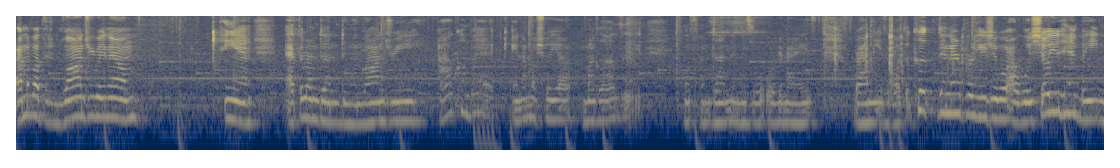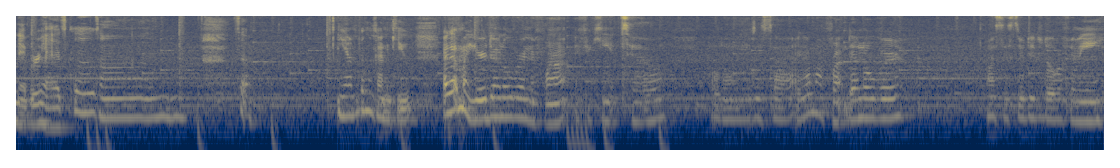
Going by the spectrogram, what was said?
I'm about to do laundry right now. And after I'm done doing laundry, I'll come back and I'm going to show y'all my closet once I'm done and it's all organized. Ronnie is about to cook dinner per usual. I will show you him, but he never has clothes on. So, yeah, I'm feeling kind of cute. I got my hair done over in the front, if you can't tell. Hold on the other side. I got my front done over. My sister did it over for me.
